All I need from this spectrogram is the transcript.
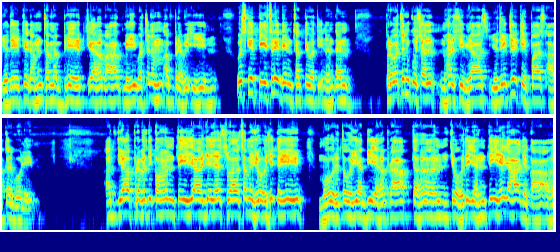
युधिष्ठिरम समभ्येत्य वाग्मी वचनम अब्रवीन। उसके तीसरे दिन सत्यवती नंदन प्रवचन कुशल महर्षि व्यास युधिष्ठिर के पास आकर बोले अद्य प्रभृति कौंते यजस्व समयोहित मुहूर्तो यज्ञ प्राप्त चोदयंती याजका।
